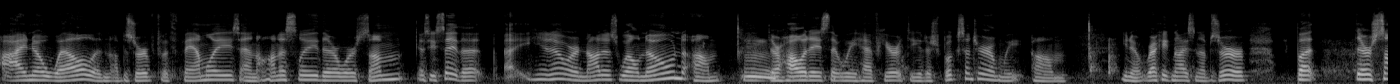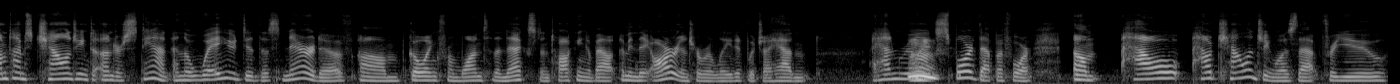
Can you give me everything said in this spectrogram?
I know well and observed with families, and honestly, there were some, as you say, that uh, you know are not as well known. Um, mm. There are holidays that we have here at the Yiddish Book Center, and we, um, you know, recognize and observe, but they're sometimes challenging to understand. And the way you did this narrative, um, going from one to the next and talking about, I mean, they are interrelated, which I hadn't, I hadn't really mm. explored that before. Um, how how challenging was that for you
